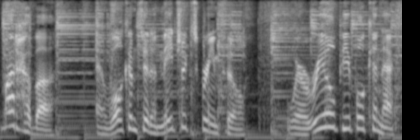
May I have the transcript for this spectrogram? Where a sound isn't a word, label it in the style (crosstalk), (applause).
Marhaba, and welcome to the Matrix Green Pill, where real people connect.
